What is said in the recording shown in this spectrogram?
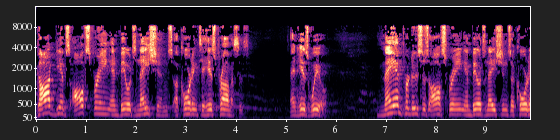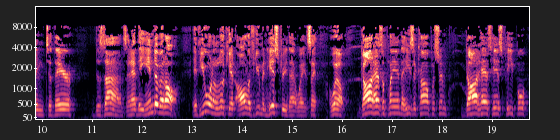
God gives offspring and builds nations according to His promises and His will. Man produces offspring and builds nations according to their designs. And at the end of it all, if you want to look at all of human history that way and say, well, God has a plan that He's accomplishing, God has His people,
